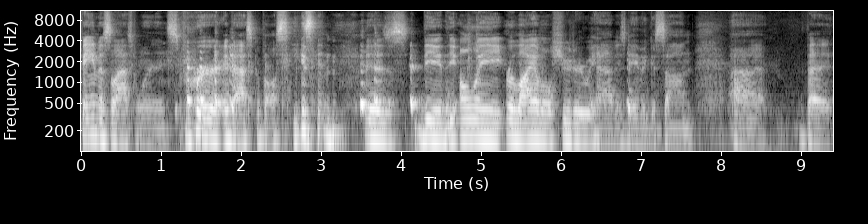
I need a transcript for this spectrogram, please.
famous last words for a basketball season is the the only reliable shooter we have is David N'Guessan, uh, but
